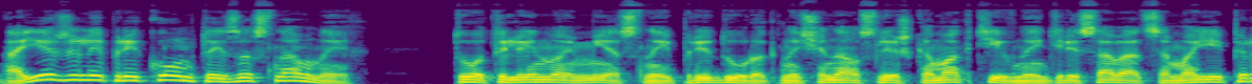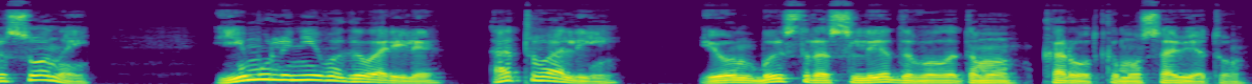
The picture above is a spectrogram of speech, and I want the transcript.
А ежели при ком-то из основных тот или иной местный придурок начинал слишком активно интересоваться моей персоной, ему лениво говорили «отвали», и он быстро следовал этому короткому совету.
